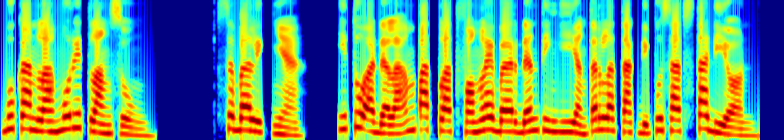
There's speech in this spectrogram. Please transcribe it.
Bukanlah murid langsung. Sebaliknya, itu adalah empat platform lebar dan tinggi yang terletak di pusat stadion.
